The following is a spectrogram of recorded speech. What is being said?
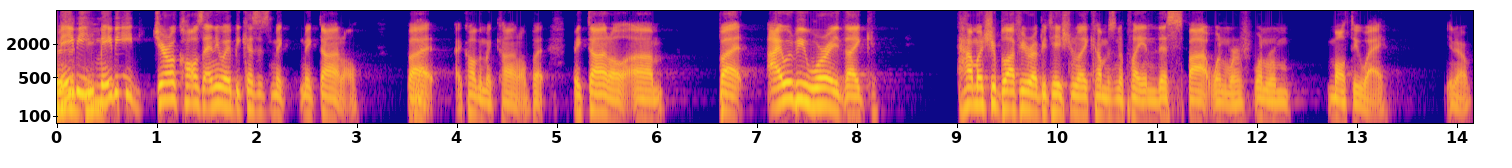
There's maybe deep- maybe Gerald calls anyway because it's Mc, McDonald, but I call them McConnell, but McDonald. Um, but I would be worried like how much your bluffy reputation really comes into play in this spot when we're when we're multi-way, you know.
